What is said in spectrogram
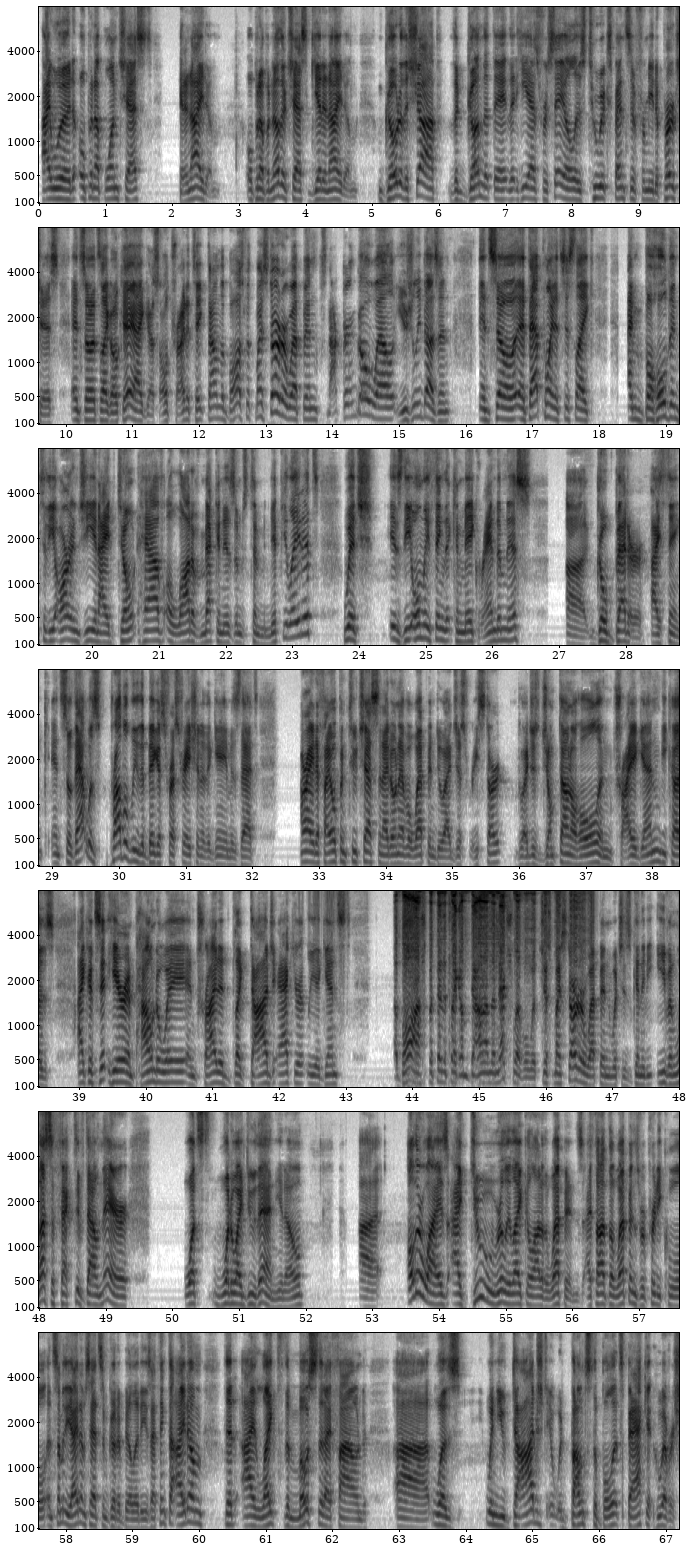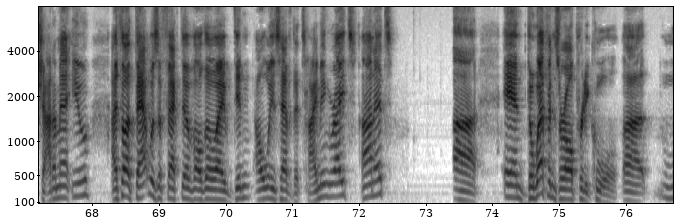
I would open up one chest, get an item open up another chest, get an item, go to the shop. The gun that they that he has for sale is too expensive for me to purchase, and so it's like, okay, I guess I'll try to take down the boss with my starter weapon. It's not going to go well. Usually doesn't. And so at that point, it's just like I'm beholden to the RNG, and I don't have a lot of mechanisms to manipulate it, which is the only thing that can make randomness uh, go better, I think. And so that was probably the biggest frustration of the game is that all right, if I open two chests and I don't have a weapon, do I just restart? Do I just jump down a hole and try again? Because I could sit here and pound away and try to like dodge accurately against a boss, but then it's like I'm down on the next level with just my starter weapon, which is going to be even less effective down there. What's what do I do then? You know. Uh, otherwise, I do really like a lot of the weapons. I thought the weapons were pretty cool, and some of the items had some good abilities. I think the item that I liked the most that I found uh, was when you dodged, it would bounce the bullets back at whoever shot them at you. I thought that was effective, although I didn't always have the timing right on it. Uh, and the weapons are all pretty cool. Uh,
